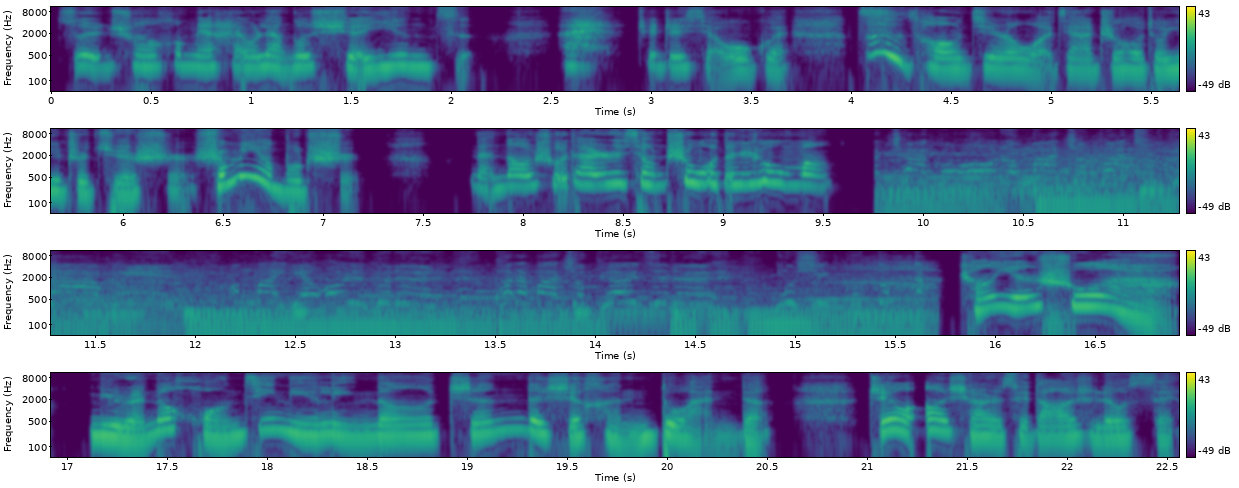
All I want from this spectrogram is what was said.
嘴唇后面还有两个血印子。哎，这只小乌龟自从进入我家之后就一直绝食，什么也不吃。难道说它是想吃我的肉吗？常言说啊，女人的黄金年龄呢，真的是很短的，只有二十二岁到二十六岁。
